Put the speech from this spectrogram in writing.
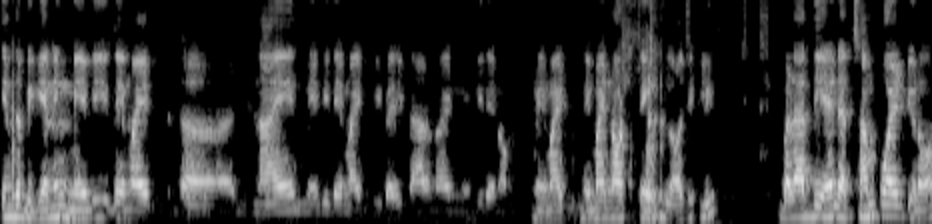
in the beginning maybe they might uh, deny maybe they might be very paranoid maybe they not they might they might not think logically. But at the end at some point you know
